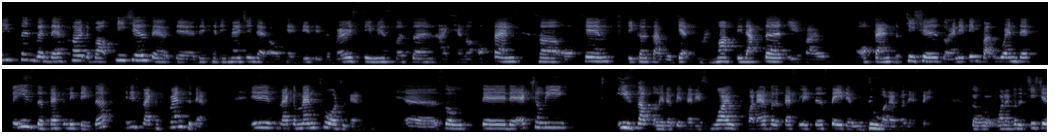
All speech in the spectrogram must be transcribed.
listen, when they heard about teachers, they, they, they can imagine that, okay, this is a very serious person. I cannot offend her or him because I will get my mark deducted if I offend the teachers or anything. But when they face the facilitator, it is like a friend to them it is like a mentor to them. Uh, so they they actually ease up a little bit. That is why whatever the facilitators say, they will do whatever they say. So whatever the teacher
